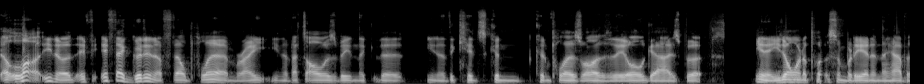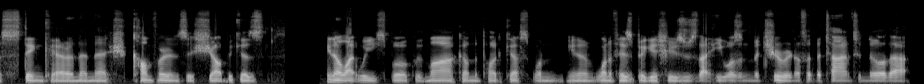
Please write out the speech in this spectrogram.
a lot. You know, if if they're good enough, they'll play them, right? You know, that's always been the the you know the kids can can play as well as the old guys, but you know, you don't want to put somebody in and they have a stinker and then their confidence is shot because. You know, like we spoke with Mark on the podcast, one you know one of his big issues was that he wasn't mature enough at the time to know that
